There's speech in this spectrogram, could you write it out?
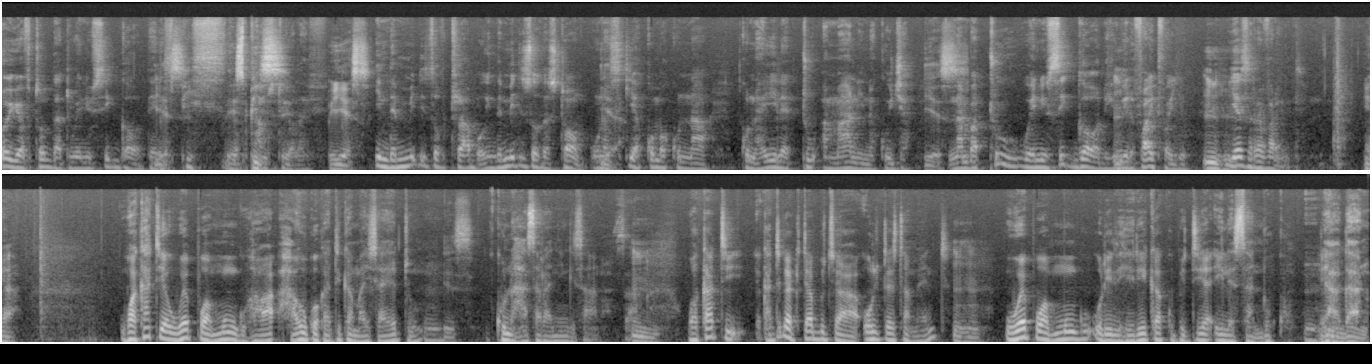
so you have told that when you seek god there yes. is peace There's that comes peace. to your life yes in the midst of trouble in the midst of the storm unasikia kwamba kuna kuna ile tu amani inakuja Yes. number two when you seek god he mm. will fight for you Mm -hmm. yes reverend yeah. wakati ya uwepo wa mungu ha, hauko katika maisha yetu yes kuna hasara nyingi sana mm. wakati katika kitabu cha old testament mm-hmm. uwepo wa mungu ulidhihirika kupitia ile sanduku mm-hmm. ya agano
